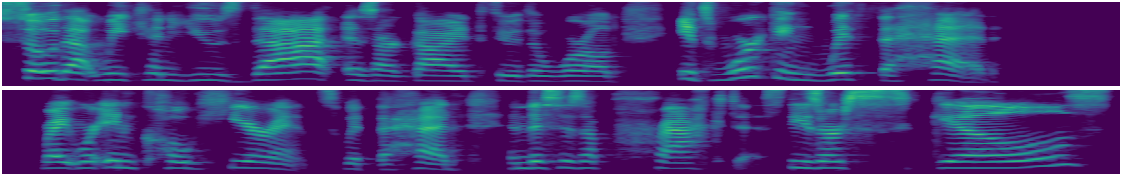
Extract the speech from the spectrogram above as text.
so that we can use that as our guide through the world. It's working with the head, right? We're in coherence with the head. And this is a practice. These are skills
